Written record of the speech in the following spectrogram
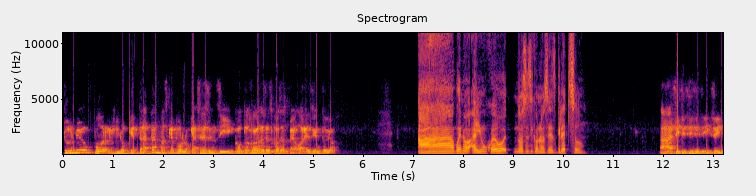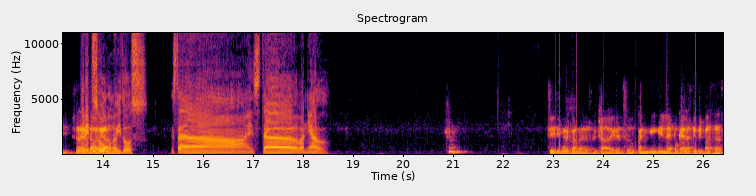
turbio por lo que trata más que por lo que haces en sí. En otros juegos haces cosas peores, siento yo. Ah, bueno, hay un juego, no sé si conoces Grezzo. Ah, sí, sí, sí, sí, sí, sí. Baneado. 1 y 2. Está. Está baneado. Sí, sí, me recuerdo haber escuchado de Grezzo en, en la época de las creepypastas.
